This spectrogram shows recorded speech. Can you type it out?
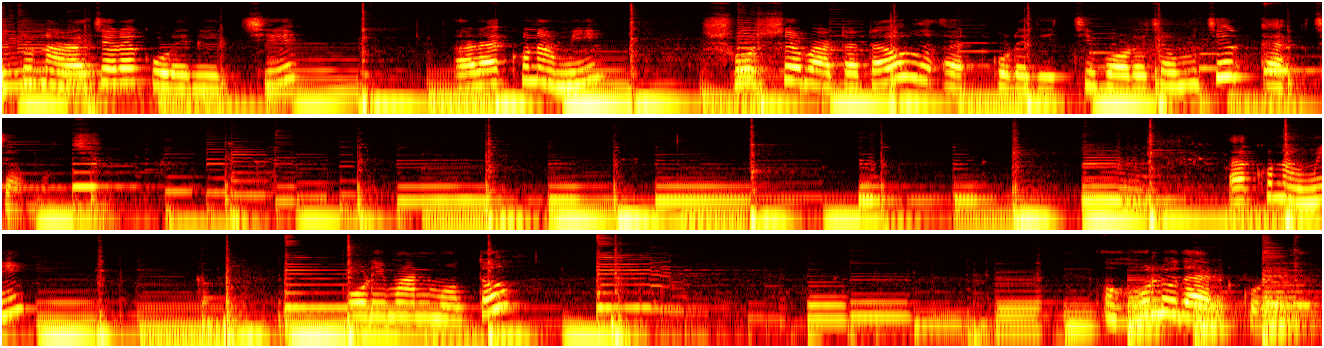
একটু নাড়াচাড়া করে নিচ্ছি। আর এখন আমি সর্ষে বাটাটাও অ্যাড করে দিচ্ছি, বড় চামচের এক চামচ। এখন আমি পরিমাণ মতো হলুদ অ্যাড করে দেব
